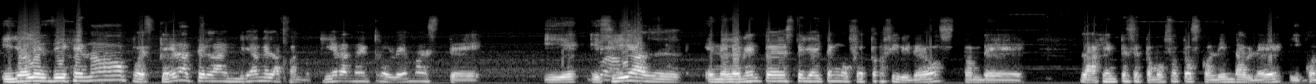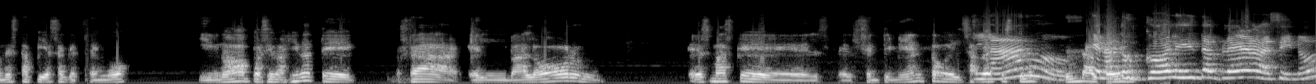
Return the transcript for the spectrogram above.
Y, yo les dije, no, pues quédatela, envíamela cuando quieras, no hay problema. Este, y, y sí, al, en el evento este yo ahí tengo fotos y videos donde la gente se tomó fotos con Linda Blair y con esta pieza que tengo. Y no, pues imagínate, o sea, el valor es más que el, sentimiento, el saber claro, que, la tocó Linda Blair, así, ¿no?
